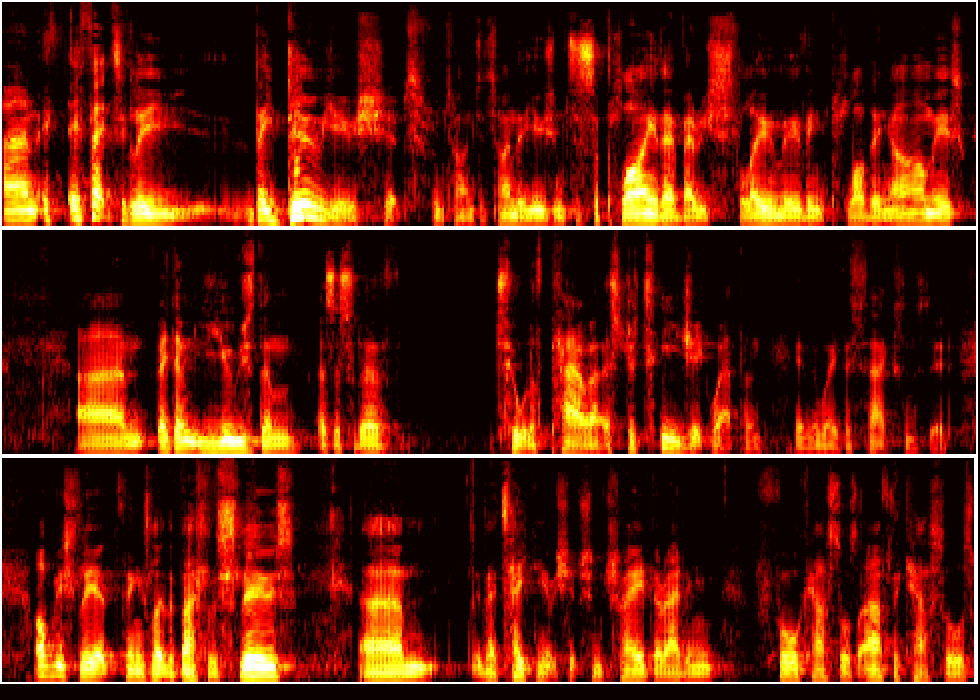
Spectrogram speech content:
And effectively, they do use ships from time to time. They use them to supply their very slow moving, plodding armies. Um, they don't use them as a sort of tool of power, a strategic weapon in the way the Saxons did. Obviously, at things like the Battle of Sluys, um, they're taking up ships from trade, they're adding forecastles after castles,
